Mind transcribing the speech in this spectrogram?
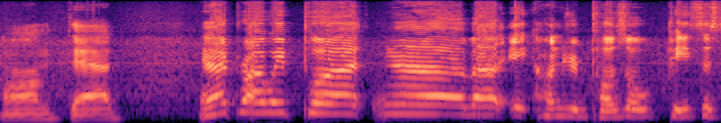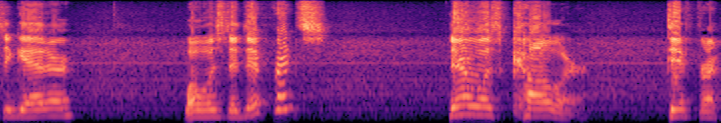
Mom, Dad. And I probably put uh, about 800 puzzle pieces together. What was the difference? There was color, different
